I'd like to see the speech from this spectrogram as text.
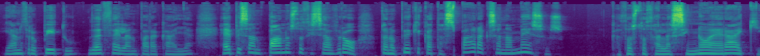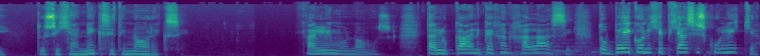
Οι άνθρωποι του δεν θέλαν παρακάλια, έπεσαν πάνω στο θησαυρό, τον οποίο και κατασπάραξαν αμέσως, καθώς το θαλασσινό αεράκι τους είχε ανοίξει την όρεξη. Αλίμον όμως, τα λουκάνικα είχαν χαλάσει, το μπέικον είχε πιάσει σκουλίκια.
